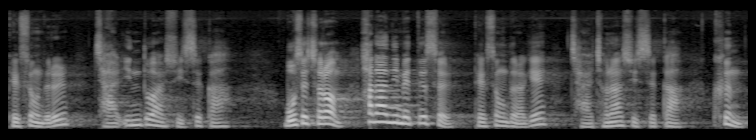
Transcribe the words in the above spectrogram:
백성들을 잘 인도할 수 있을까? 모세처럼 하나님의 뜻을 백성들에게 잘 전할 수 있을까? 큰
